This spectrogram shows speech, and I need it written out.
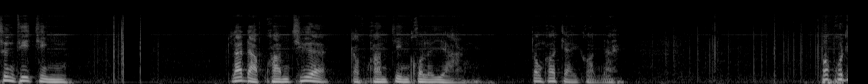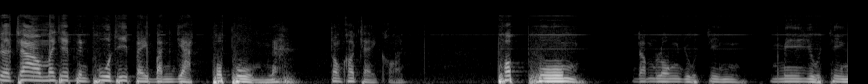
ซึ่งที่จริง ระดับความเชื่อกับความจริงคนละอย่าง ต้องเข้าใจก่อนนะ พระพุทธเจ้าไม่ใช่เป็นผู้ที่ไปบัญญัติภพภูมินะ ต้องเข้าใจก่อนภพภูมิดำรงอยู่จริง มีอยู่จริง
